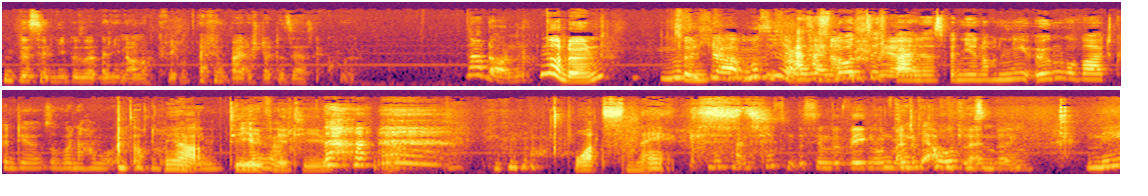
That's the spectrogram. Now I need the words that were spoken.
ein bisschen Liebe soll Berlin auch noch kriegen. Ich finde beide Städte sehr, sehr cool. Na dann. Na dann. Muss ich ja, muss ich ja, Also es lohnt sich beschweren. beides. Wenn ihr noch nie irgendwo wart, könnt ihr sowohl nach Hamburg als auch nach Ja, Berlin. hört. definitiv. Ja. What's Ich muss meinen next? Fuß ein bisschen bewegen und meine ein Pose ändern. Nee,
